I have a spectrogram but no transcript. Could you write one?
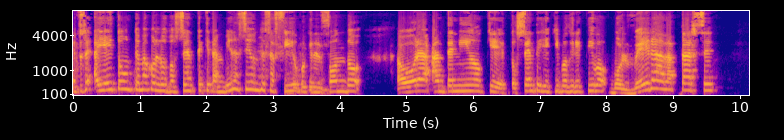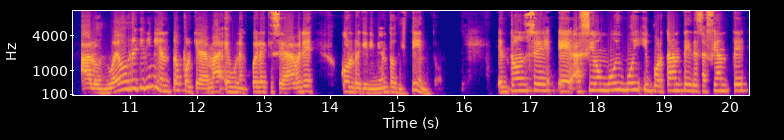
Entonces, ahí hay todo un tema con los docentes que también ha sido un desafío, porque en el fondo ahora han tenido que docentes y equipos directivos volver a adaptarse, a los nuevos requerimientos, porque además es una escuela que se abre con requerimientos distintos. Entonces, eh, ha sido muy, muy importante y desafiante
